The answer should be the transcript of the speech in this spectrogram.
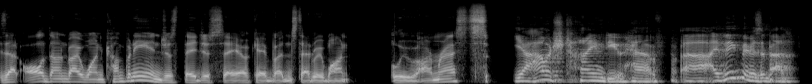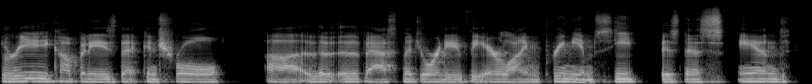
is that all done by one company and just they just say, okay, but instead we want blue armrests? Yeah, how much time do you have? Uh, I think there's about three companies that control uh, the, the vast majority of the airline premium seat business. And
